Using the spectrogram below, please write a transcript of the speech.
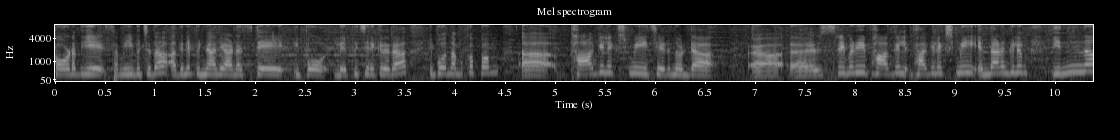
കോടതിയെ സമീപിച്ചത്. അതിന് പിന്നാലെയാണ് സ്റ്റേ ഇപ്പോൾ ലഭിച്ചിരിക്കുന്നത്. ഇപ്പോൾ നമുക്കൊപ്പം ഭാഗ്യലക്ഷ്മി ചേരുന്നുണ്ട്. ശ്രീമതി ഭാഗ്യ ഭാഗ്യലക്ഷ്മി എന്താണെങ്കിലും ഇന്ന്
